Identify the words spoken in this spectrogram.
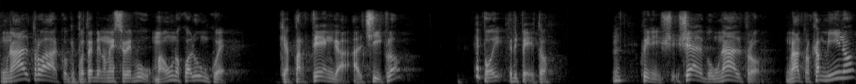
un altro arco che potrebbe non essere V, ma uno qualunque che appartenga al ciclo, e poi ripeto. Mm? Quindi scelgo un altro, un altro cammino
